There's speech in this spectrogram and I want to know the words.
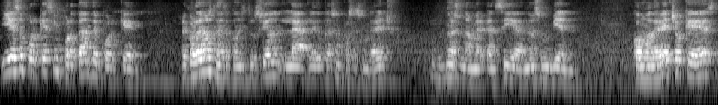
¿Y eso por qué es importante? Porque recordemos que en nuestra constitución la, la educación pues es un derecho no es una mercancía, no es un bien. Como derecho que es,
